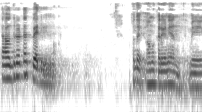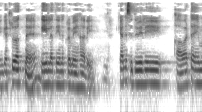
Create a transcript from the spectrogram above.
තවදුරටත් වැඩි වෙනවා. හොඳයි. ඔහොම කරගෙන යන්න. මේ ගැටලුවක් නැහැ. ගිහිල්ලා තියෙන ක්‍රමේ හරි. කියන්නේ සිතුවිලි ආවට එහෙම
